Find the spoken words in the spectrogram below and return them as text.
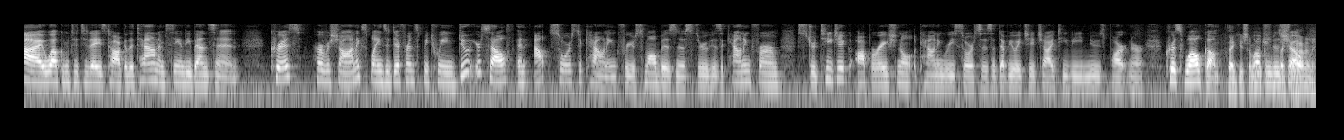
Hi, welcome to today's Talk of the Town. I'm Sandy Benson. Chris Hervochon explains the difference between do-it-yourself and outsourced accounting for your small business through his accounting firm, Strategic Operational Accounting Resources, a WHHI TV news partner. Chris, welcome. Thank you so welcome much. Welcome to the Thanks show. for having me.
